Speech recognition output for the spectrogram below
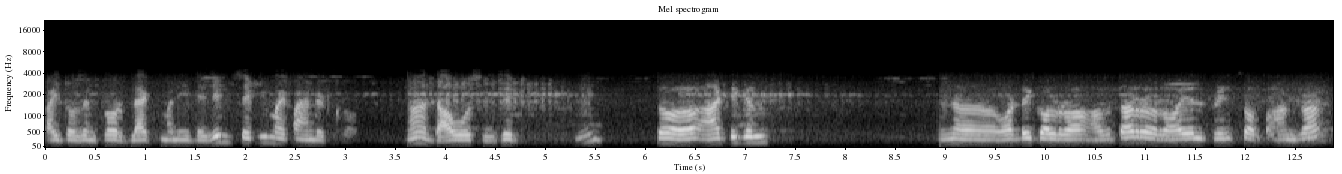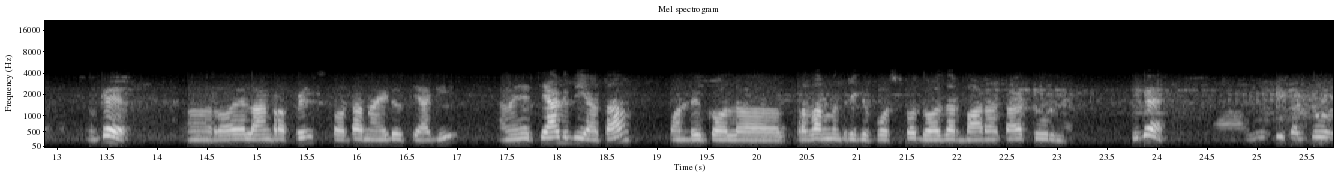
5000 crore black money. They didn't settle my 500 crore. Uh, Davos, is it? Hmm? So, articles in uh, what they call Ro- Avatar Royal Prince of Andhra, okay, uh, Royal Andhra Prince, Tota Naidu Tyagi. मैंने त्याग दिया था you uh, प्रधानमंत्री के पोस्ट को 2012 का टूर में ठीक है यूपी का टूर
